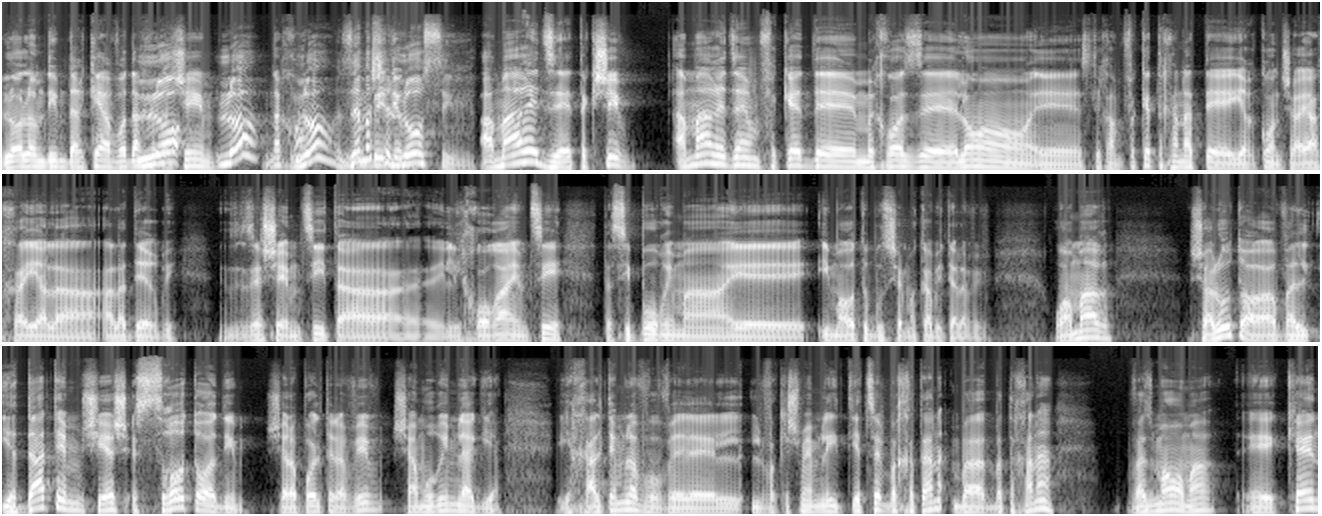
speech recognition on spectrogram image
לא לומדים דרכי עבודה לא, חדשים. לא, נכון. לא, זה מה. שלא עושים. אמר את זה, תקשיב, אמר את זה מפקד אה, מחוז, אה, לא, אה, סליחה, מפקד תחנת אה, ירקון, שהיה אחראי על, ה, על הדרבי. זה שהמציא את ה... לכאורה המציא את הסיפור עם, ה, אה, עם האוטובוס של מכבי תל אביב. הוא אמר, שאלו אותו, אבל ידעתם שיש עשרות אוהדים של הפועל תל אביב שאמורים להגיע. יכלתם לבוא ולבקש מהם להתייצב בחתנה, בתחנה. ואז מה הוא אמר? "אה, כן,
